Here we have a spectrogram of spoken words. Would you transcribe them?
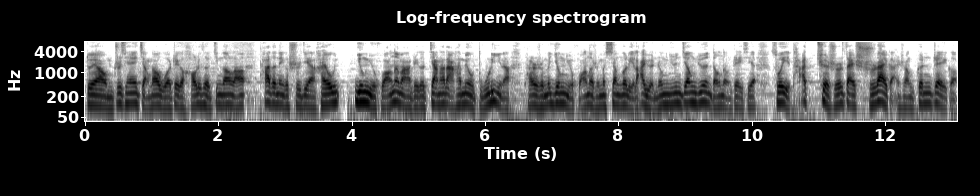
对啊，我们之前也讲到过这个豪利特金刚狼，他的那个世界还有英女皇的嘛？这个加拿大还没有独立呢，他是什么英女皇的什么香格里拉远征军将军等等这些，所以他确实在时代感上跟这个，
